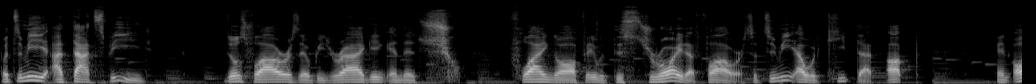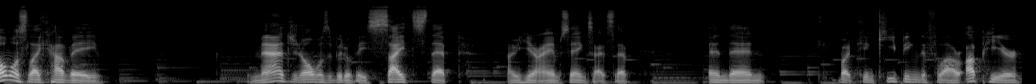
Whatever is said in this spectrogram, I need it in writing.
But to me, at that speed, those flowers, they'll be dragging and then flying off. It would destroy that flower. So to me, I would keep that up and almost like have a imagine almost a bit of a sidestep. I mean here I am saying sidestep. And then but can keeping the flower up here.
